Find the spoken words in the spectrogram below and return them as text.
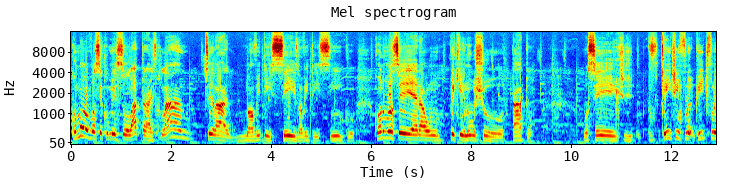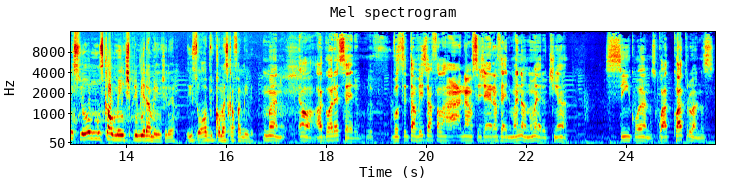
como você começou lá atrás, lá, sei lá, 96, 95, quando você era um pequenucho tato, você. Quem te, influ- quem te influenciou musicalmente, primeiramente, né? Isso, óbvio, começa com a família. Mano, ó, agora é sério. Você talvez vai falar, ah, não, você já era velho. Mas não, não era. Eu tinha 5 anos, 4 anos.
